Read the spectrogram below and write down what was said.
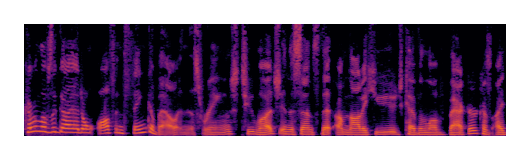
Kevin Love's a guy I don't often think about in this range too much, in the sense that I'm not a huge Kevin Love backer because I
